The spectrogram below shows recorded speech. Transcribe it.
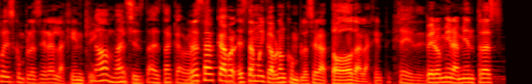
puedes complacer a la gente? No manches, está, está cabrón. Está, muy cabrón complacer a toda la gente. Sí, sí. Pero mira, mientras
